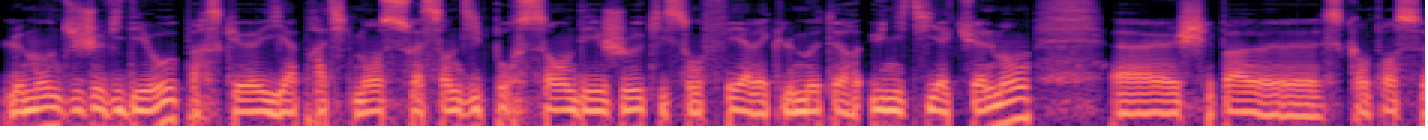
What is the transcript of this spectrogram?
le monde du jeu vidéo parce qu'il y a pratiquement 70% des jeux qui sont faits avec le moteur Unity actuellement. je sais pas ce qu'en pense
